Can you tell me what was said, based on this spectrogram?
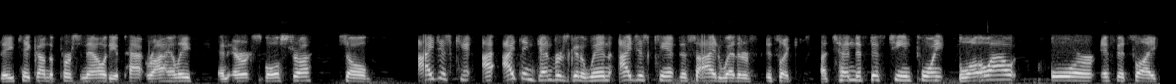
They take on the personality of Pat Riley and Erik Spoelstra. So I just can't. I, I think Denver's going to win. I just can't decide whether it's like a 10 to 15 point blowout or if it's like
